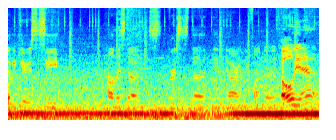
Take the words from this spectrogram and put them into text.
Yeah, be curious to see how this does versus the APR. To. Oh, yeah.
